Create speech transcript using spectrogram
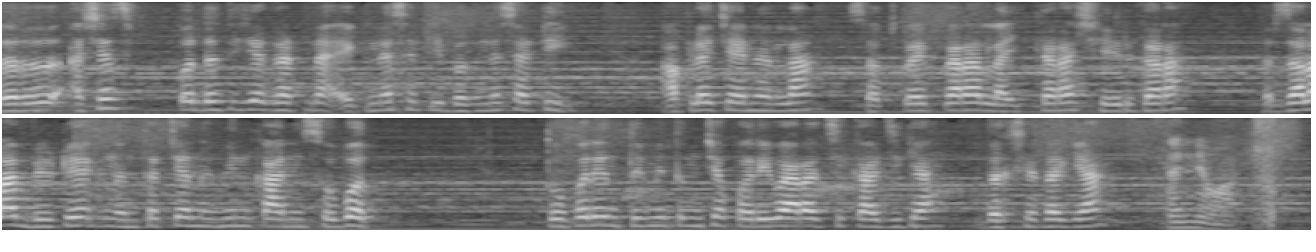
तर अशाच पद्धतीच्या घटना ऐकण्यासाठी बघण्यासाठी आपल्या चॅनलला सबस्क्राईब करा लाईक करा शेअर करा. तर चला भेटूया एक नंतरच्या नवीन कहाणीसोबत. तोपर्यंत तुम्ही तुमच्या परिवाराची काळजी घ्या दक्षता घ्या. धन्यवाद.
